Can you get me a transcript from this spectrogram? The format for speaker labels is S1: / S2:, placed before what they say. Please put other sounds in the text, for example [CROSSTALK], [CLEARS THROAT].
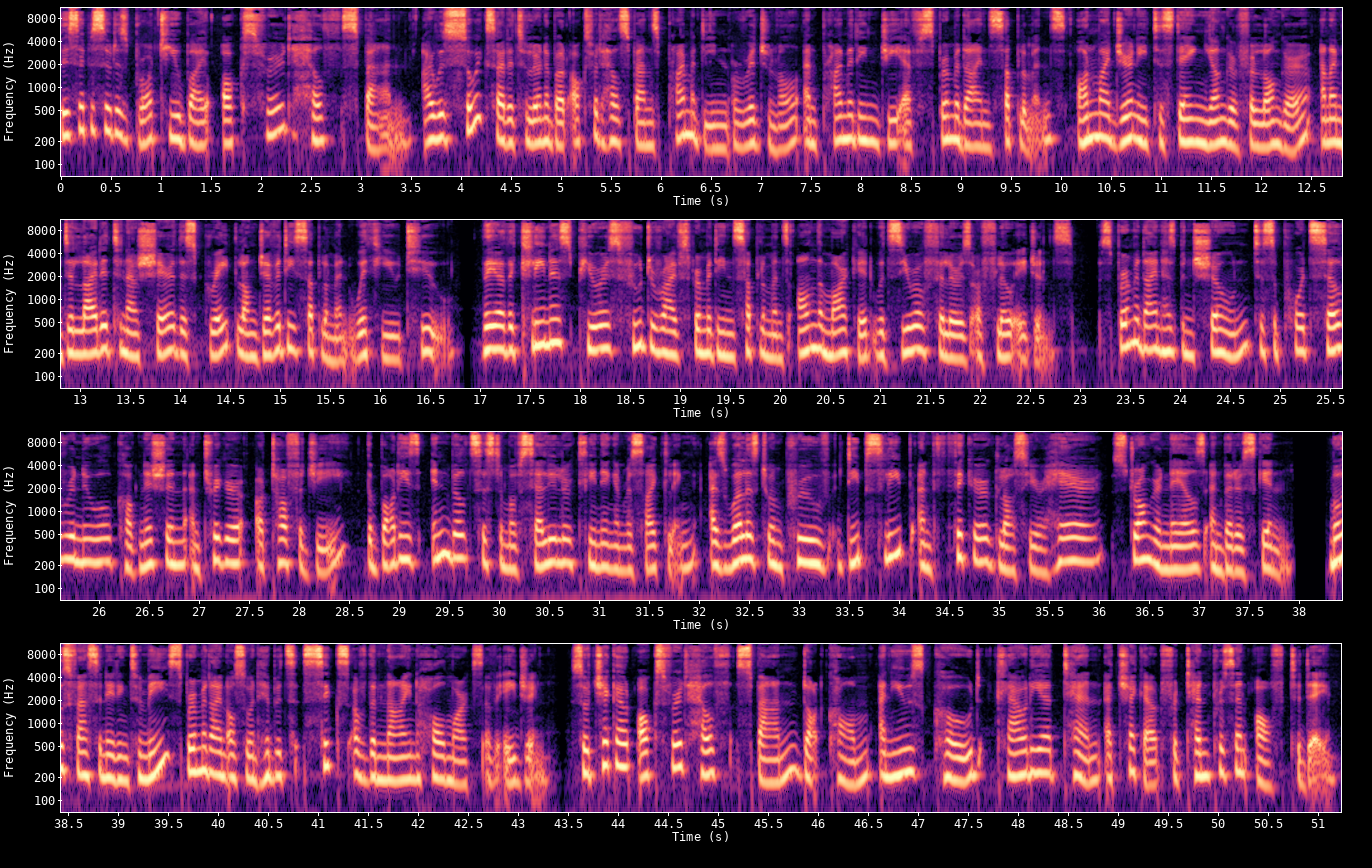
S1: This episode is brought to you by Oxford Healthspan. I was so excited to learn about Oxford Healthspan's Primeadine Original and Primeadine GF Spermidine supplements on my journey to staying younger for longer, and I'm delighted to now share this great longevity supplement with you too. They are the cleanest, purest food derived spermidine supplements on the market with zero fillers or flow agents. Spermidine has been shown to support cell renewal, cognition, and trigger autophagy, the body's inbuilt system of cellular cleaning and recycling, as well as to improve deep sleep and thicker, glossier hair, stronger nails, and better skin. Most fascinating to me, spermidine also inhibits six of the nine hallmarks of aging. So check out oxfordhealthspan.com and use code Claudia10 at checkout for 10% off today.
